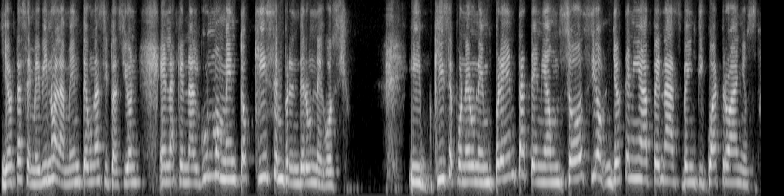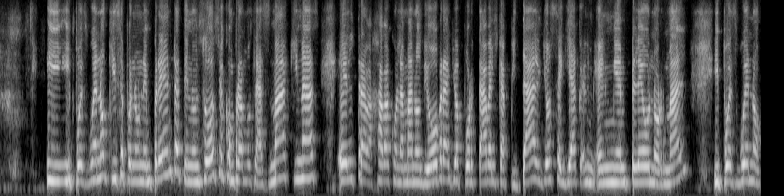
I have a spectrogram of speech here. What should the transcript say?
y ahorita se me vino a la mente una situación en la que en algún momento quise emprender un negocio. Y quise poner una imprenta, tenía un socio, yo tenía apenas 24 años. Y, pues bueno, quise poner una imprenta, tenía un socio, compramos las máquinas, él trabajaba con la mano de obra, yo aportaba el capital, yo seguía en, mi empleo normal y pues bueno,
